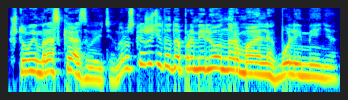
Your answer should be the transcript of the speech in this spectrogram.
что вы им рассказываете. Ну, расскажите тогда про миллион нормальных более-менее.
